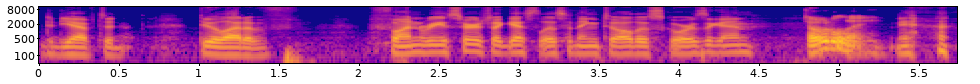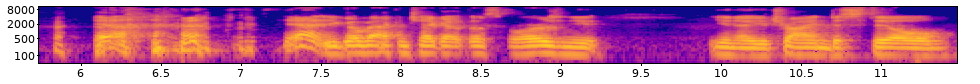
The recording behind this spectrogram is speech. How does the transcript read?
did you have to do a lot of fun research? I guess listening to all those scores again. Totally. Yeah. yeah. yeah. You go back and check out those scores, and you you know you try and distill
